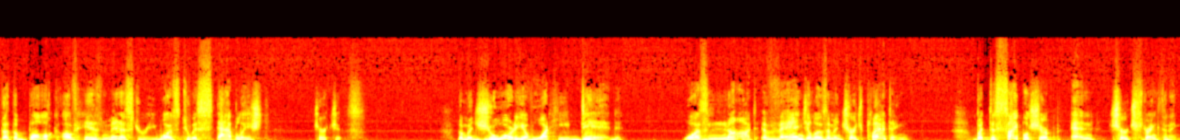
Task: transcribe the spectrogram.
That the bulk of his ministry was to establish churches the majority of what he did was not evangelism and church planting, but discipleship and church strengthening.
